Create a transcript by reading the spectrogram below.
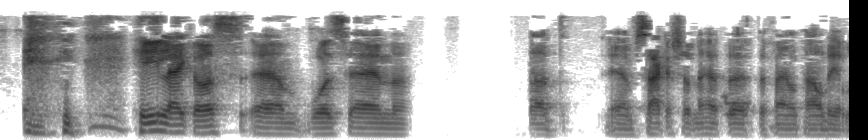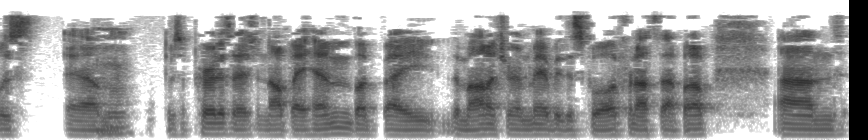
he like us um was saying that um Saka shouldn't have hit the, the final penalty. It was um it was a poor decision, not by him, but by the manager and maybe the squad for not stepping up. And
